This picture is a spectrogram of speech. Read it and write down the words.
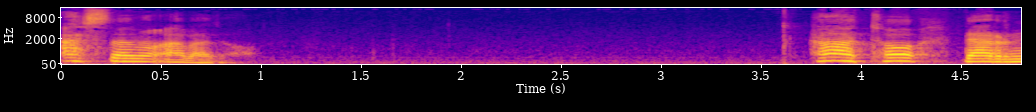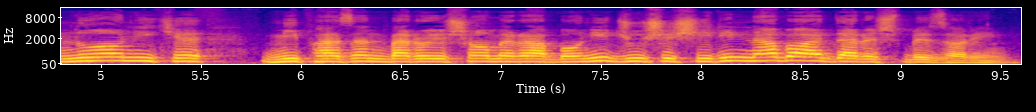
اصلا و ابدا. حتی در نانی که میپزن برای شام ربانی جوش شیرین نباید درش بذاریم.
